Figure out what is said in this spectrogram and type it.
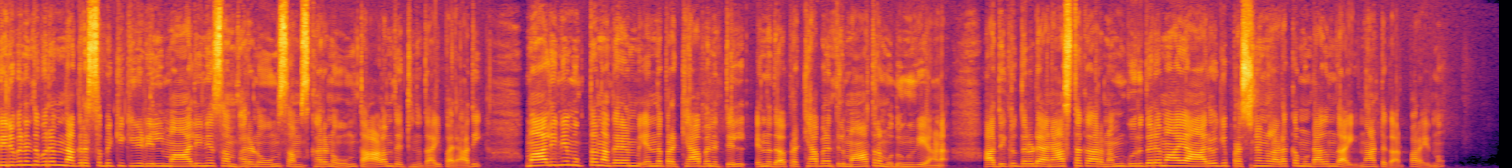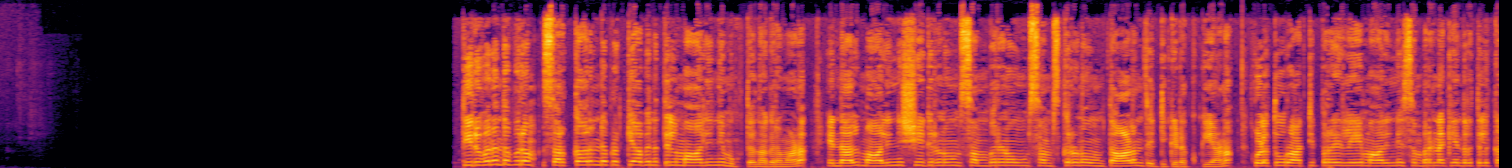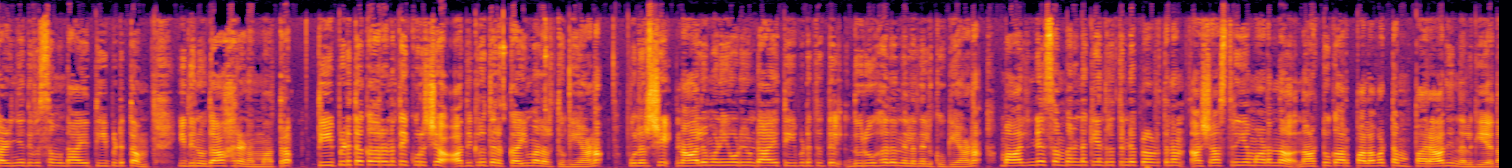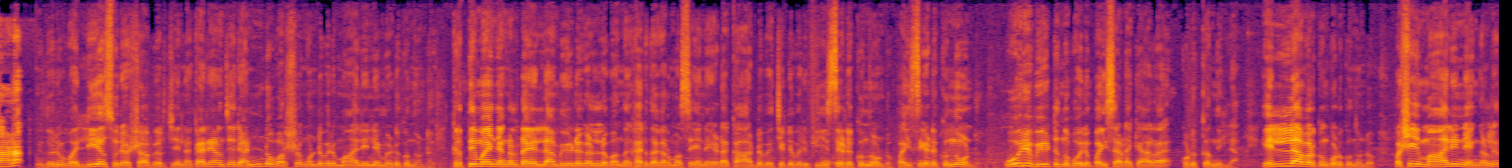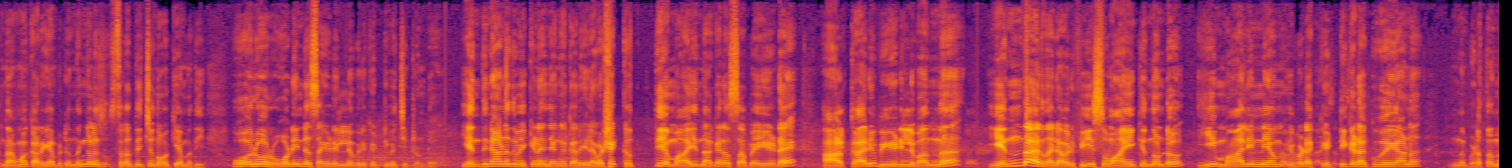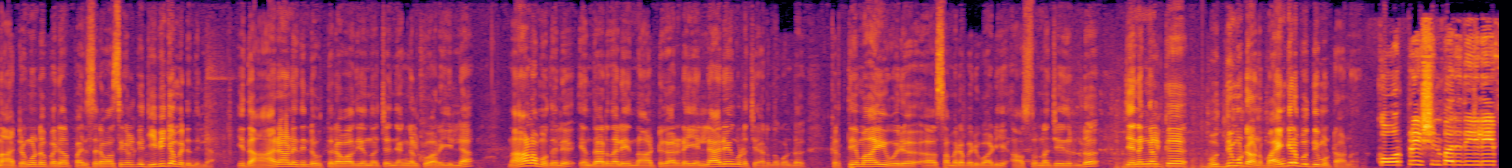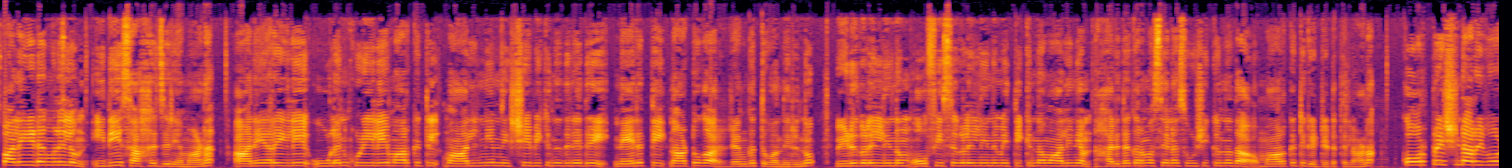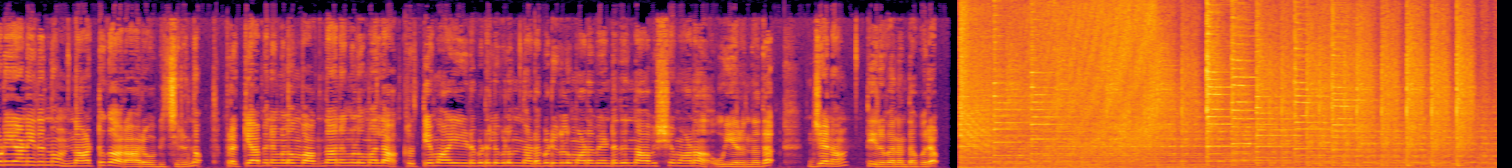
തിരുവനന്തപുരം നഗരസഭയ്ക്ക് കീഴിൽ മാലിന്യ സംഭരണവും സംസ്കരണവും താളം തെറ്റുന്നതായി പരാതി. മാലിന്യമുക്ത നഗരം എന്ന പ്രഖ്യാപനത്തിൽ എന്നത് പ്രഖ്യാപനത്തിൽ മാത്രം ഒതുങ്ങുകയാണ്. അധികൃതരുടെ അനാസ്ഥ കാരണം ഗുരുതരമായ ആരോഗ്യ പ്രശ്നങ്ങളടക്കമുണ്ടാകുന്നതായി നാട്ടുകാർ പറയുന്നു. തിരുവനന്തപുരം സർക്കാരിന്റെ പ്രഖ്യാപനത്തിൽ മാലിന്യമുക്ത നഗരമാണ്. എന്നാൽ മാലിന്യ ശേഖരണവും സംഭരണവും സംസ്കരണവും താളം തെറ്റിക്കിടക്കുകയാണ്. കുളത്തൂർ ആറ്റിപ്പറയിലെ മാലിന്യ സംഭരണ കേന്ദ്രത്തിൽ കഴിഞ്ഞ ദിവസമുണ്ടായ തീപിടുത്തം ഇതിനുദാഹരണം മാത്രം. തീപിടുത്ത കാരണത്തെക്കുറിച്ച് അധികൃതർ കൈമലർത്തുകയാണ്. പുലർച്ചെ നാലു മണിയോടെയുണ്ടായ തീപിടുത്തത്തിൽ ദുരൂഹത നിലനിൽക്കുകയാണ്. മാലിന്യ സംഭരണ കേന്ദ്രത്തിന്റെ പ്രവർത്തനം അശാസ്ത്രീയമാണെന്ന് നാട്ടുകാർ പലവട്ടം പരാതി നൽകിയതാണ്. ഇതൊരു വലിയ സുരക്ഷാ വീഴ്ചയാണ് കാര്യം രണ്ട് വർഷം കൊണ്ട് ഇവർ മാലിന്യം എടുക്കുന്നുണ്ട്. കൃത്യമായി ഞങ്ങളുടെ എല്ലാം വീടുകളിൽ വന്ന് ഹരിതകർമ്മസേനയുടെ കാർഡ് വെച്ചിട്ട് ഇവർ ഫീസ് എടുക്കുന്നുണ്ട്. പൈസ എടുക്കുന്നുമുണ്ട് ഒരു വീട്ടിൽ നിന്ന് പോലും പൈസ അടയ്ക്കാതെ കൊടുക്കുന്നില്ല. എല്ലാവർക്കും കൊടുക്കുന്നുണ്ട്. പക്ഷേ ഈ മാലിന്യങ്ങൾ നമുക്കറിയാൻ പറ്റും. നിങ്ങൾ ശ്രദ്ധിച്ച് നോക്കിയാൽ മതി. ഓരോ റോഡിന്റെ സൈഡിൽ ഇവർ കെട്ടിവെച്ചിട്ടുണ്ട് എന്തിനാണ് ഇത് വെക്കണത് ഞങ്ങൾക്കറിയില്ല. പക്ഷേ കൃത്യമായി നഗരസഭയുടെ ആൾക്കാർ വീടിൽ വന്ന് എന്തായിരുന്നാലും അവർ ഫീസ് വാങ്ങിക്കുന്നുണ്ട്. ഈ മാലിന്യം ഇവിടെ കെട്ടിക്കിടക്കുകയാണ്. ഇവിടുത്തെ നാറ്റം കൊണ്ട് പര പരിസരവാസികൾക്ക് ജീവിക്കാൻ പറ്റുന്നില്ല. ഇത് ഇതിന്റെ ഉത്തരവാദി എന്ന് വെച്ചാൽ ഞങ്ങൾക്കും അറിയില്ല. നാളെ മുതൽ എന്തായിരുന്നാലും ഈ നാട്ടുകാരുടെ എല്ലാവരെയും കൂടെ ചേർന്നുകൊണ്ട് കൃത്യമായി ഒരു സമരപരിപാടി സമര പരിപാടി ആസൂത്രണം ചെയ്തിട്ടുണ്ട്. ജനങ്ങൾക്ക് ബുദ്ധിമുട്ടാണ് ഭയങ്കര ബുദ്ധിമുട്ടാണ്. കോർപ്പറേഷൻ പരിധിയിലെ പലയിടങ്ങളിലും ഇതേ സാഹചര്യമാണ്. ആനയറയിലെ ഊളൻകുഴിയിലെ മാർക്കറ്റിൽ മാലിന്യം നിക്ഷേപിക്കുന്നതിനെതിരെ നേരത്തെ നാട്ടുകാർ രംഗത്ത് വന്നിരുന്നു. വീടുകളിൽ നിന്നും ഓഫീസുകളിൽ നിന്നും എത്തിക്കുന്ന മാലിന്യം ഹരിതകർമ്മസേന സൂക്ഷിക്കുന്നത് മാർക്കറ്റ് കെട്ടിടത്തിലാണ്. കോർപ്പറേഷന്റെ അറിവോടെയാണ് ഇതെന്നും നാട്ടുകാർ ആരോപിച്ചിരുന്നു. പ്രഖ്യാപനങ്ങളും വാഗ്ദാനങ്ങളുമല്ല കൃത്യമായ ഇടപെടലുകളും നടപടികളുമാണ് വേണ്ടതെന്ന ആവശ്യമാണ് ഉയരുന്നത്. ജനം തിരുവനന്തപുരം.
